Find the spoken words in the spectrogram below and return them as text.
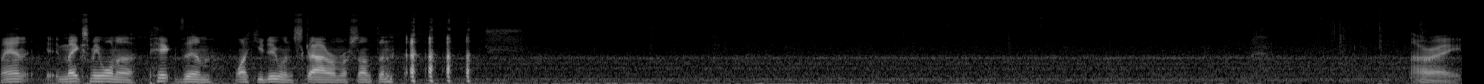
Man, it makes me want to pick them like you do in Skyrim or something. Alright.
